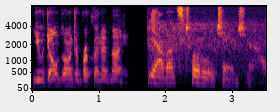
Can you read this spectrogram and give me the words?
You don't go into Brooklyn at night. Yeah, that's totally changed now.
